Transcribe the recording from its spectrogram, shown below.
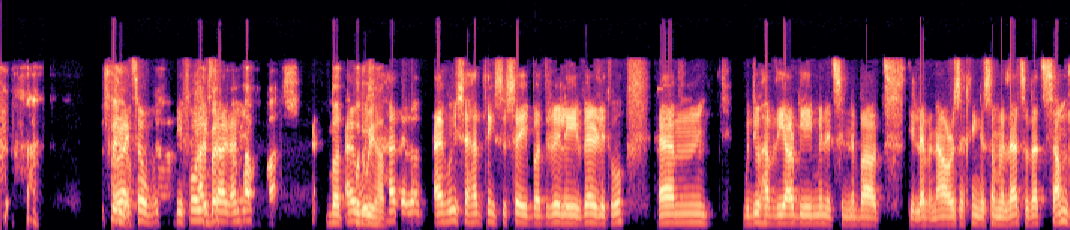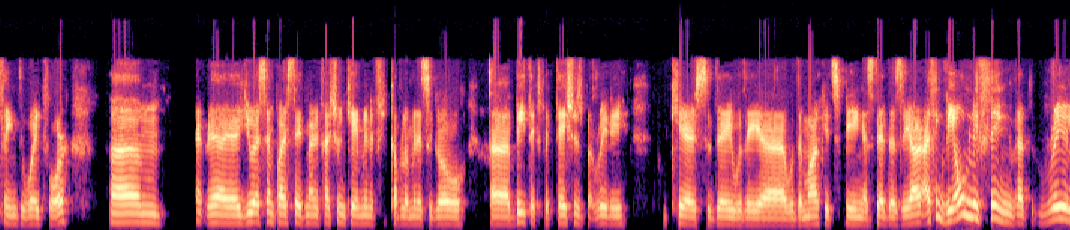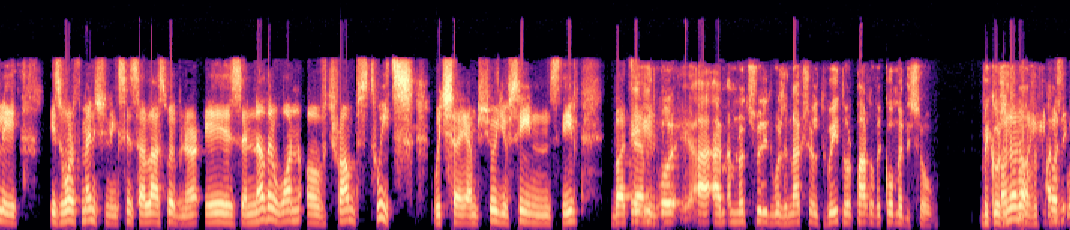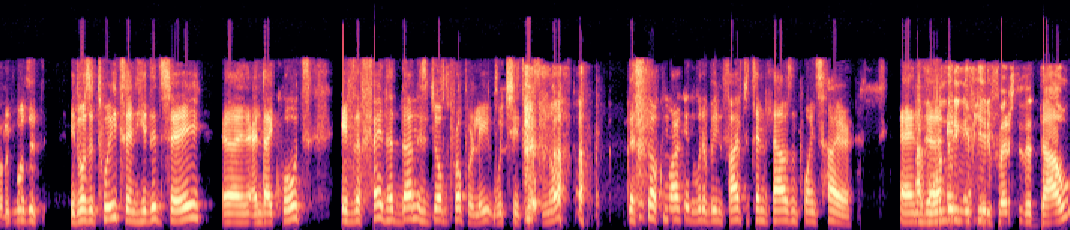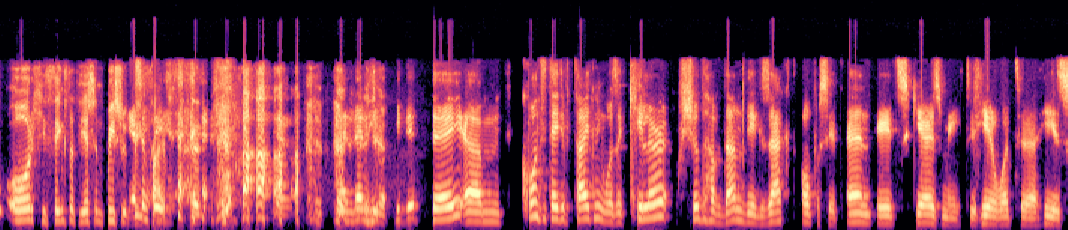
go. All right. So before I you start, I mean, much, but I what do we wish I have? had a lot. I wish I had things to say, but really very little. Um, we do have the RBA minutes in about the 11 hours, I think, or something like that. So that's something to wait for. Um, uh, U.S. Empire State Manufacturing came in a few, couple of minutes ago, uh, beat expectations, but really, who cares today with the uh, with the markets being as dead as they are? I think the only thing that really is worth mentioning since our last webinar is another one of Trump's tweets, which I am sure you've seen, Steve. But It, um, it was, I, I'm- I'm not sure it was an actual tweet or part of a comedy show, because oh it's no, no, it was it was a it was a tweet, and he did say, uh, and I quote, "If the Fed had done its job properly, which it has not, the stock market would have been five to ten thousand points higher." And I'm uh, wondering and if he refers to the Dow or he thinks that the S&P should the be S&P. 5%. and then he, Yeah. he did say um, quantitative tightening was a killer should have done the exact opposite and it scares me to hear what uh, he is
